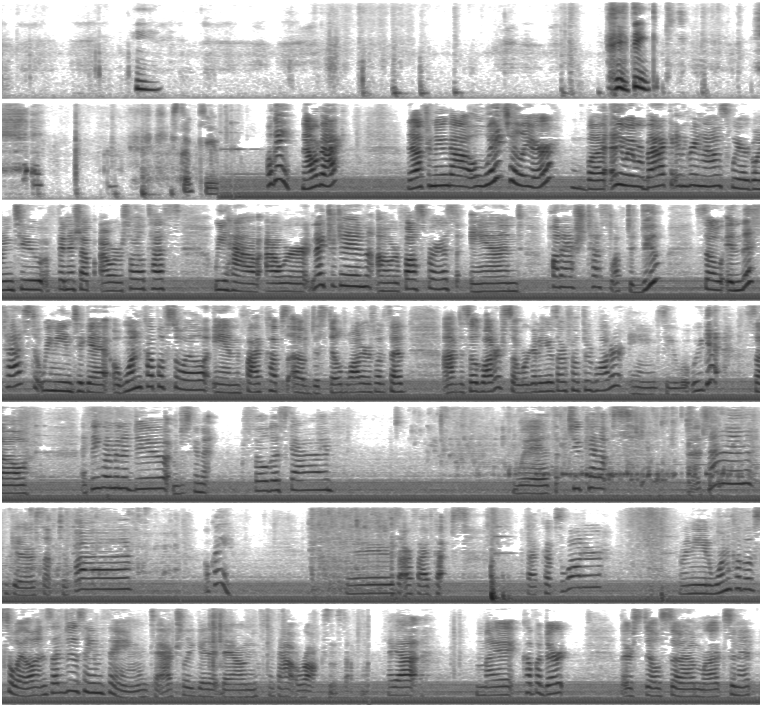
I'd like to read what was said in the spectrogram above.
What do you think? so cute. Okay, now we're back. The afternoon got way chillier, but anyway, we're back in the greenhouse. We are going to finish up our soil tests we have our nitrogen, our phosphorus, and potash test left to do. So in this test, we need to get a one cup of soil and five cups of distilled water is what it says. Um, distilled water. So we're gonna use our filtered water and see what we get. So I think what I'm gonna do, I'm just gonna fill this guy with two cups at a time. Get us up to five. Okay, there's our five cups. Five cups of water. We need one cup of soil. And instead of do the same thing to actually get it down without rocks and stuff. I got my cup of dirt. There's still some rocks in it.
